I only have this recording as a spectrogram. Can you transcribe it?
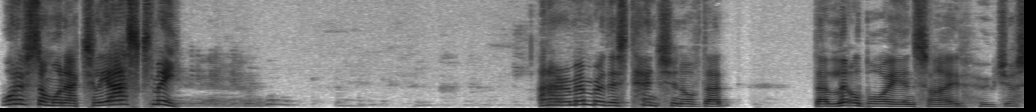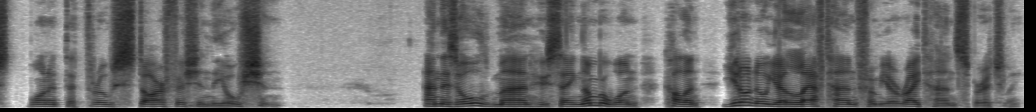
What if someone actually asks me? And I remember this tension of that that little boy inside who just wanted to throw starfish in the ocean. And this old man who's saying, number one, Colin, you don't know your left hand from your right hand spiritually.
